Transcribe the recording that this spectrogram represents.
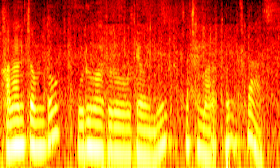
반환점도 오르막으로 되어 있는 춘천 마라톤 클라스.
